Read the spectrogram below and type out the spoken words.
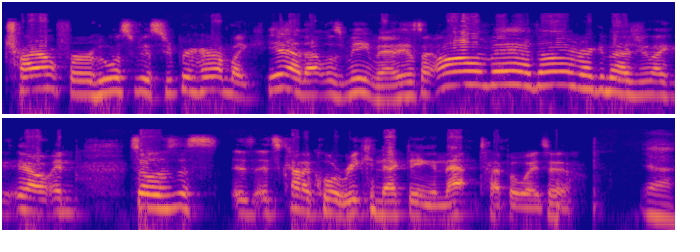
try out for Who Wants to Be a Superhero?" I'm like, "Yeah, that was me, man." He was like, "Oh man, I recognize you." Like you know, and so it's just it's, it's kind of cool reconnecting in that type of way too. Yeah.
